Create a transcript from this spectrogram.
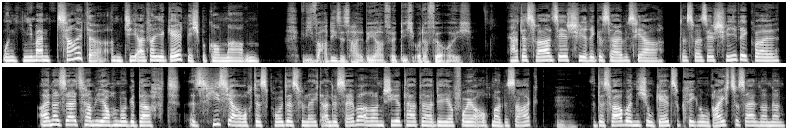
und niemand zahlte und die einfach ihr Geld nicht bekommen haben. Wie war dieses halbe Jahr für dich oder für euch? Ja, das war ein sehr schwieriges halbes Jahr. Das war sehr schwierig, weil einerseits haben wir auch immer gedacht, es hieß ja auch, dass Paul das vielleicht alles selber arrangiert hatte, hat er ja vorher auch mal gesagt. Mhm. Das war aber nicht, um Geld zu kriegen, um reich zu sein, sondern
